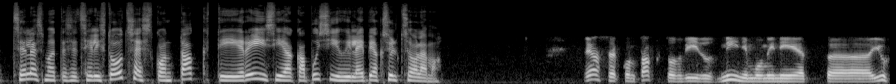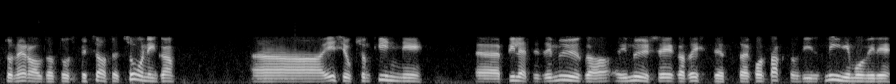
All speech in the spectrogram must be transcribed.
et selles mõttes, et sellist otsest kontakti reisijaga bussijuhil ei peaks üldse olema jah, see kontakt on viidud miinimumini, et äh, juht on eraldatud spetsiaalse tsooniga äh,. esiuks on kinni äh,, piletid ei müü ka, ei müü, seega tõesti, et kontakt on viidud miinimumini.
